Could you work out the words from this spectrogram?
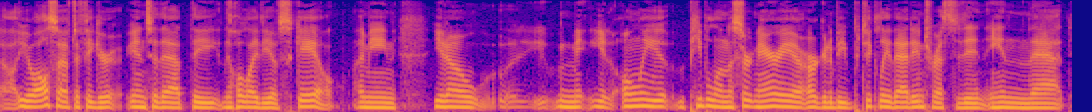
Uh, you also have to figure into that the the whole idea of scale. I mean, you know, you know only people in a certain area are going to be particularly that interested in in that.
